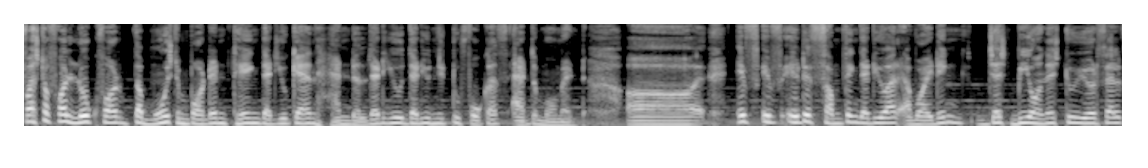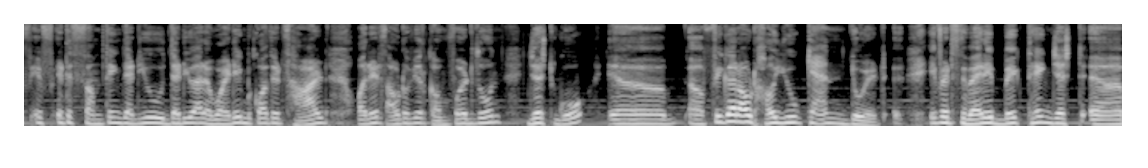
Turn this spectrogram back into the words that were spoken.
first of all look for the most important thing that you can handle that you that you need to focus at the moment. Uh, if if it is something that you are avoiding just be honest to yourself. If it is something that you that you are avoiding because it's hard or it's out of your comfort zone just go uh, uh, figure out how you can do it. If it's a very big thing just uh,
